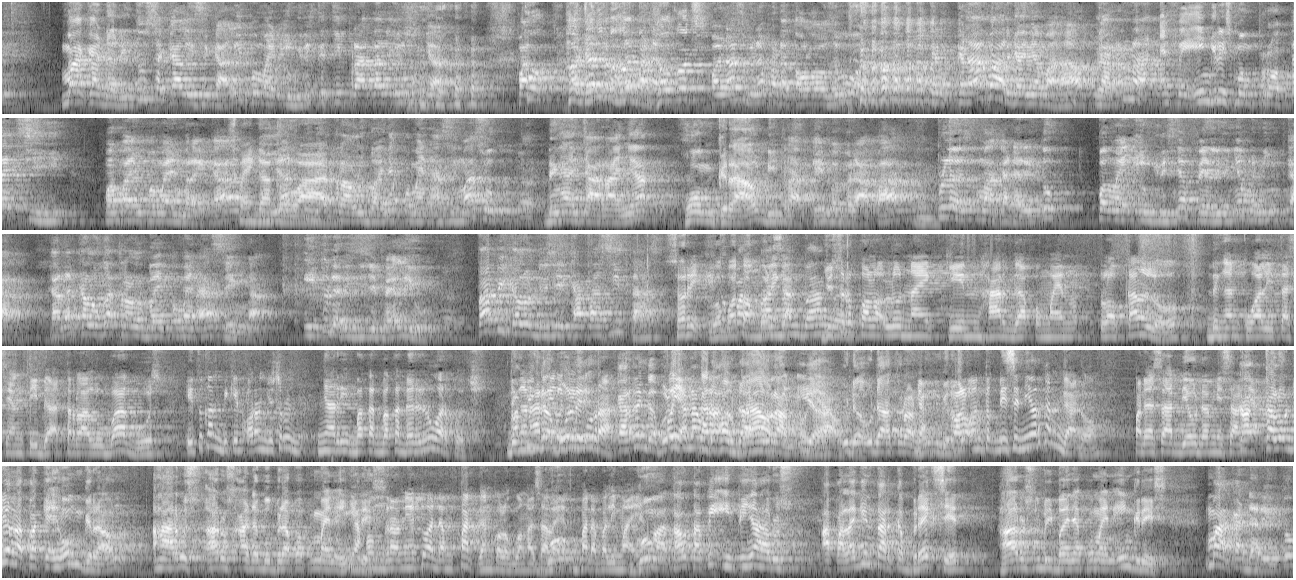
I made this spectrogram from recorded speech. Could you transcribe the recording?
Maka dari itu sekali-sekali pemain Inggris kecipratan ilmunya. Kok harganya mahal- sebenarnya pada- mahal, Coach? Padahal sebenarnya pada tolol semua. Ken- Kenapa harganya mahal? Ya. Karena FA Inggris memproteksi pemain-pemain mereka Supaya nggak keluar. tidak terlalu banyak pemain asing masuk. Ya. Dengan caranya home ground diterapkan beberapa Hmm. plus maka dari itu pemain Inggrisnya value-nya meningkat. Karena kalau nggak terlalu banyak pemain asing, nah itu dari sisi value. Tapi kalau dari sisi kapasitas, Sorry, itu gue potong boleh nggak? Justru kalau lu naikin harga pemain lokal lo dengan kualitas yang tidak terlalu bagus, itu kan bikin orang justru nyari bakat-bakat dari luar, coach. Dengan Tapi harga nggak yang boleh, lebih murah. karena nggak boleh, Oh iya, karena karena udah- udah aturan, Oh iya, oke. udah- udah aturan, Nggak. Kalau untuk di senior kan enggak dong. Pada saat dia udah Ka- misalnya kalau dia nggak pakai home ground, harus harus ada beberapa pemain ya Inggris. home groundnya itu ada empat kan kalau gua nggak salah, ya. empat apa lima ya. Gue nggak tahu, tapi intinya harus apalagi ntar ke Brexit harus lebih banyak pemain Inggris. Maka dari itu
